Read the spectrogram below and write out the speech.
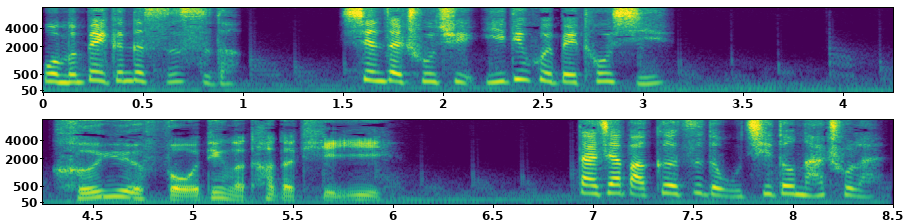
我们被跟得死死的，现在出去一定会被偷袭。”何月否定了他的提议：“大家把各自的武器都拿出来，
